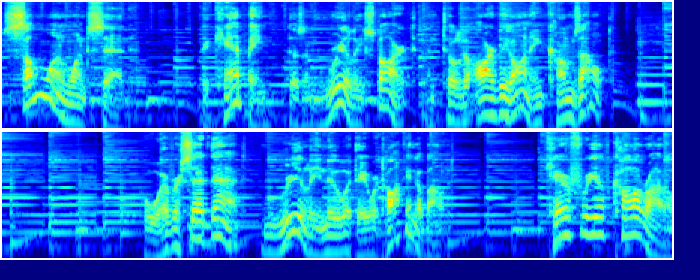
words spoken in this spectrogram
Someone once said, the camping doesn't really start until the RV awning comes out. Whoever said that really knew what they were talking about. Carefree of Colorado,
